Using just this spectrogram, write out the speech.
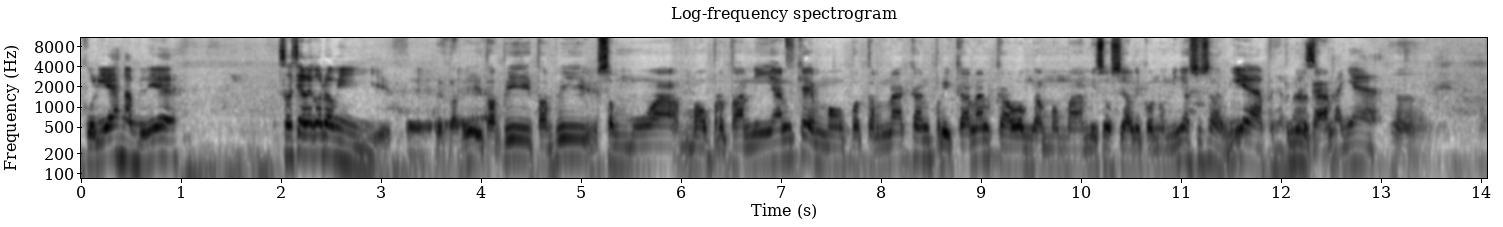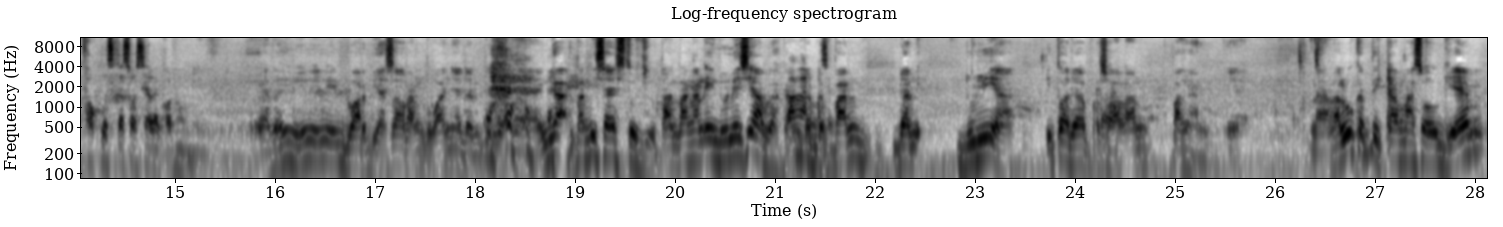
kuliah ngambilnya sosial ekonomi gitu. Ya, tapi tapi tapi semua mau pertanian kayak mau peternakan perikanan kalau nggak memahami sosial ekonominya susah. Iya benar bener mas. kan Makanya Ya. fokus ke sosial ekonomi. Ya, tapi ini, ini luar biasa orang tuanya dan pilihannya. Enggak, tapi saya setuju. Tantangan Indonesia bahkan Pangan, ke Mas, depan dan dunia itu adalah persoalan pangan. Ya. Nah, lalu ketika masuk UGM,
